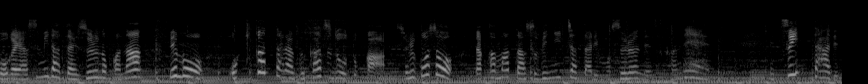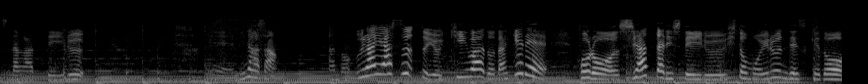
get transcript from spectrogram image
校が休みだったりするのかな？でも大きかったら部活動とかそれこそ仲間と遊びに行っちゃったりもするんですかねツイッターでつながっている、えー、皆さんあの、浦安というキーワードだけでフォローし合ったりしている人もいるんですけど、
